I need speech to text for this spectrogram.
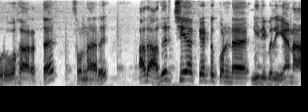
ஒரு விவகாரத்தை சொன்னாரு. அதை அதிர்ச்சியா கேட்டுக்கொண்ட நீதிபதி. ஏன்னா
